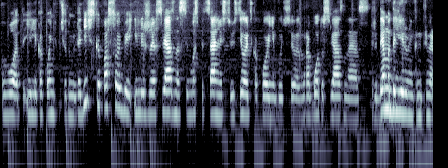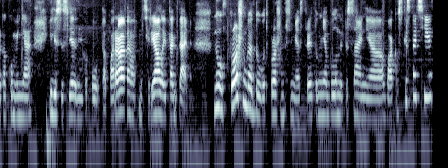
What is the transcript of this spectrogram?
вот, или какое-нибудь что-то методическое пособие, или же связано с его специальностью сделать какую-нибудь э, работу, связанную с 3D-моделированием, например, как у меня, или с исследованием какого-то аппарата, материала и так далее. Но в прошлом году, вот в прошлом семестре, это у меня было написание ваковской статьи,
